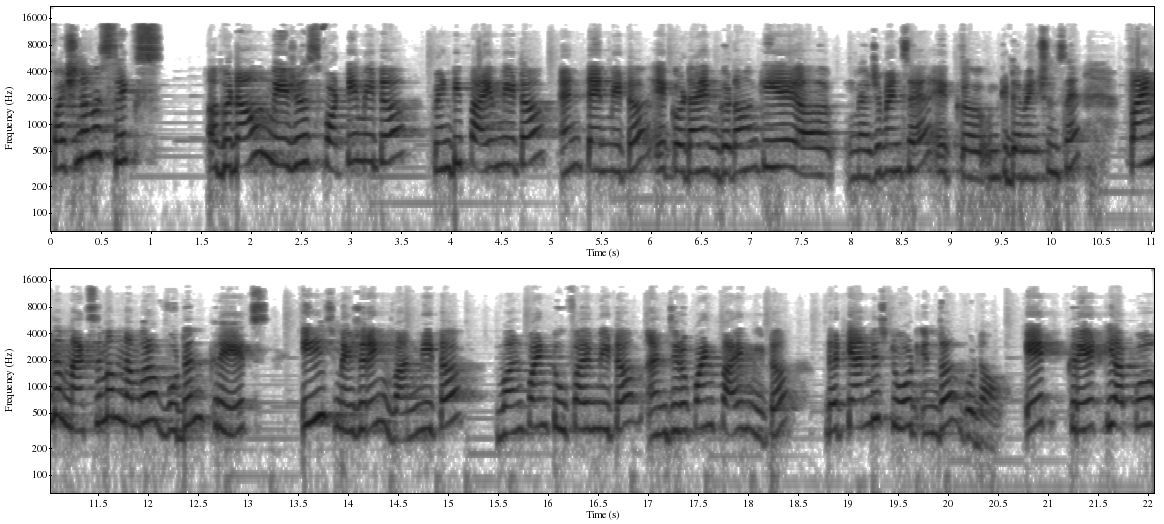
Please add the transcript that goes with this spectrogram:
Question number six. A godown measures 40 meter, 25 metre and 10 metre एक गोडाउन गोडाउन की ये मेजरमेंट्स uh, है एक uh, उनकी डायमेंशंस है. Find the maximum number of wooden crates each measuring 1 metre 1.25 metre and 0.5 metre that can be stored in the godown एक क्रेट की आपको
